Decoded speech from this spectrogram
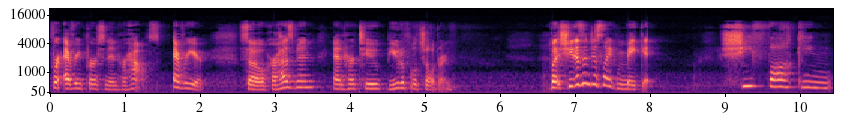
for every person in her house every year. So her husband and her two beautiful children. But she doesn't just like make it. She fucking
